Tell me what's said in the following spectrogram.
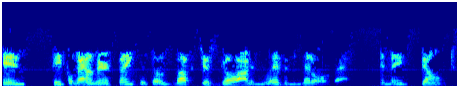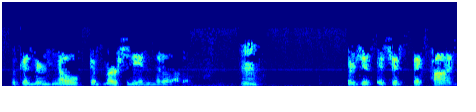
And people down there think that those bucks just go out and live in the middle of that. And they don't because there's no diversity in the middle of it. Mm. There's just, it's just thick pine,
